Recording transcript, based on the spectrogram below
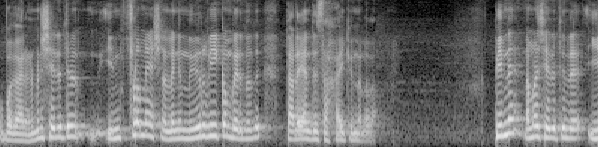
ഉപകാരമാണ്. പിന്നെ ശരീരത്തിൽ ഇൻഫ്ലമേഷൻ അല്ലെങ്കിൽ നീർവീക്കം വരുന്നത് തടയാൻ ഇത് സഹായിക്കും എന്നുള്ളതാണ് പിന്നെ നമ്മുടെ ശരീരത്തിന്റെ ഈ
